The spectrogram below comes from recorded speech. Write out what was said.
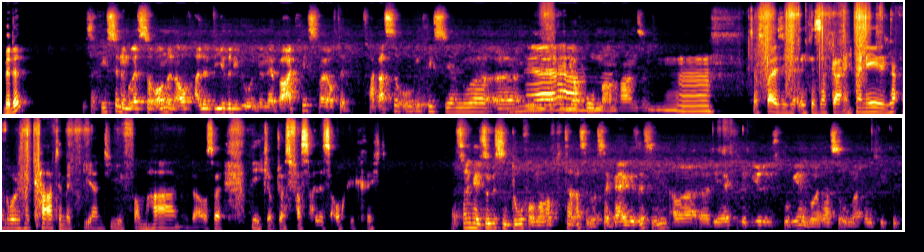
Bitte? Da kriegst du in einem Restaurant dann auch alle Biere, die du unten in der Bar kriegst, weil auf der Terrasse oben kriegst du ja nur äh, Ja. Sachen, die auch oben am Hahn sind. Hm, Das weiß ich ehrlich gesagt gar nicht mehr. Nee, ich habe eine Karte mit Bieren, die vom Hahn oder außer. Nee, ich glaube, du hast fast alles auch gekriegt. Das fand ich eigentlich so ein bisschen doof, auch noch auf der Terrasse. Du hast ja geil gesessen, aber äh, die Hälfte der Biere, die ich probieren wollte, hast du oben einfach nicht gekriegt.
